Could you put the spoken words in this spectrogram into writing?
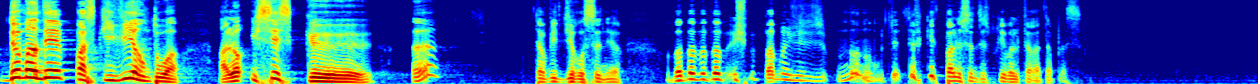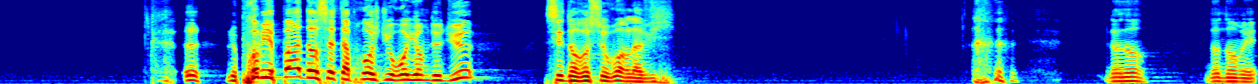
demander, parce qu'il vit en toi. Alors, il sait ce que. Hein? Tu as envie de dire au Seigneur bah, bah, bah, Je peux pas. Moi, non, non, t'inquiète pas, le Saint-Esprit va le faire à ta place. Euh, le premier pas dans cette approche du royaume de Dieu, c'est d'en recevoir la vie. non, non, non, non, mais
